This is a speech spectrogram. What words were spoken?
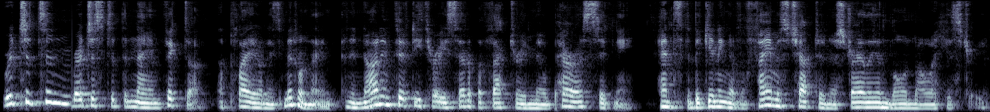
Richardson registered the name Victa, a play on his middle name, and in 1953 set up a factory in Milperra, Sydney, hence the beginning of a famous chapter in Australian lawnmower history.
